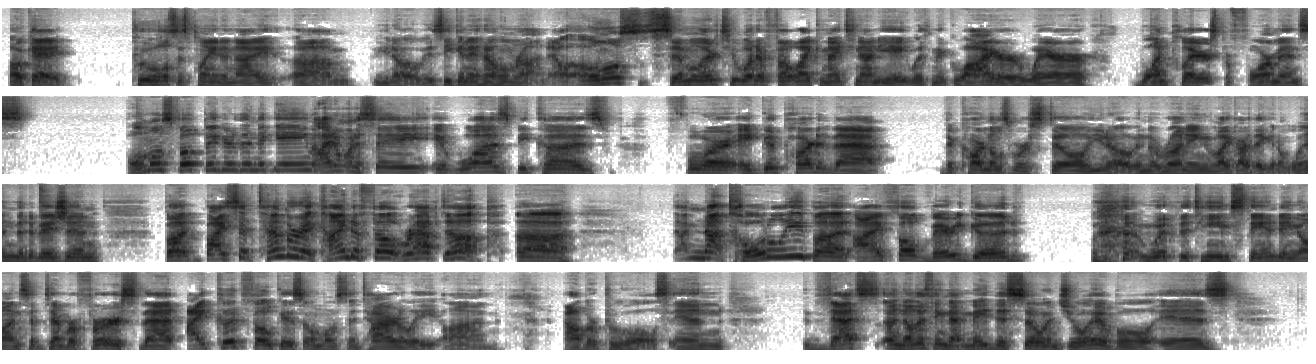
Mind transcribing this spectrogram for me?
okay, Pujols is playing tonight. Um, you know, is he going to hit a home run? Almost similar to what it felt like in 1998 with McGwire, where one player's performance almost felt bigger than the game. I don't want to say it was because for a good part of that, the Cardinals were still, you know, in the running. Like, are they going to win the division? But by September, it kind of felt wrapped up. Uh, I'm not totally, but I felt very good with the team standing on September 1st that I could focus almost entirely on Albert Pujols. And that's another thing that made this so enjoyable is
